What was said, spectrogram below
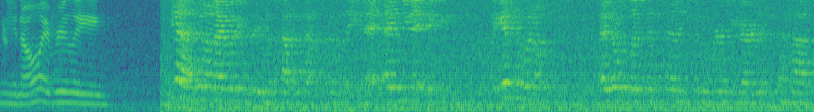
You know, it really. Yeah, no, and I would agree with that definitely. I, I mean, I, I guess I would I don't look necessarily to an emerging artist to have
